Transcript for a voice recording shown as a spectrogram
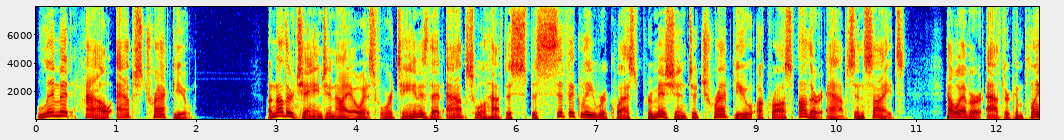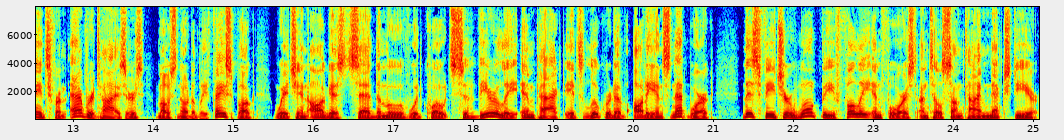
Limit how apps track you. Another change in iOS 14 is that apps will have to specifically request permission to track you across other apps and sites. However, after complaints from advertisers, most notably Facebook, which in August said the move would, quote, severely impact its lucrative audience network, this feature won't be fully enforced until sometime next year.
